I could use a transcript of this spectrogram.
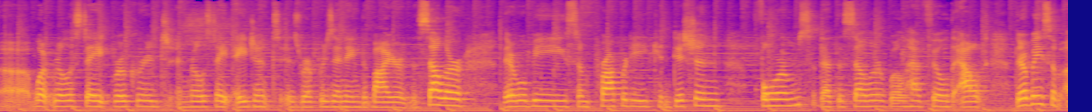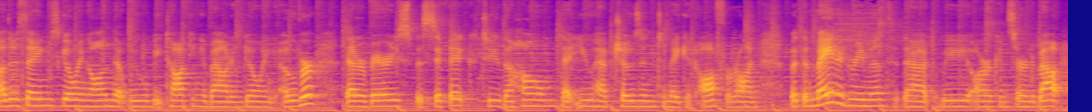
uh, what real estate brokerage and real estate agent is representing the buyer and the seller. There will be some property condition forms that the seller will have filled out. There'll be some other things going on that we will be talking about and going over that are very specific to the home that you have chosen to make an offer on. But the main agreement that we are concerned about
